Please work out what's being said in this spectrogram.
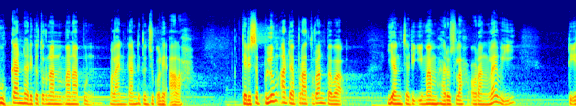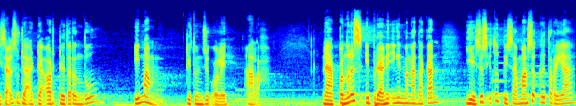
bukan dari keturunan mana pun, melainkan ditunjuk oleh Allah. Jadi sebelum ada peraturan bahwa yang jadi imam haruslah orang Lewi, di Israel sudah ada orde tertentu, imam ditunjuk oleh Allah. Nah, penulis Ibrani ingin mengatakan Yesus itu bisa masuk kriteria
